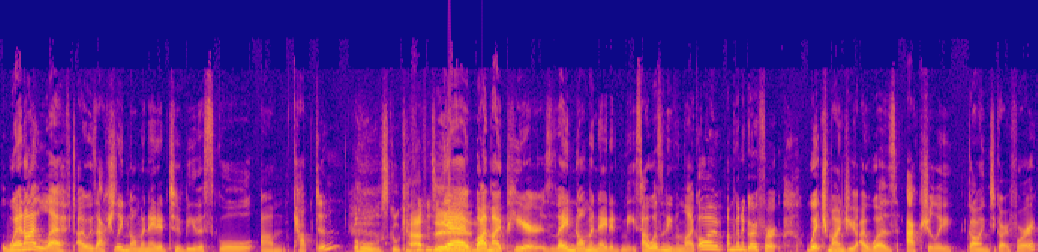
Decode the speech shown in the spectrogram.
When I left, I was actually nominated to be the school um, captain. Oh, school captain. Yeah, by my peers. They nominated me. I wasn't even like, oh, I'm going to go for it, which, mind you, I was actually going to go for it.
